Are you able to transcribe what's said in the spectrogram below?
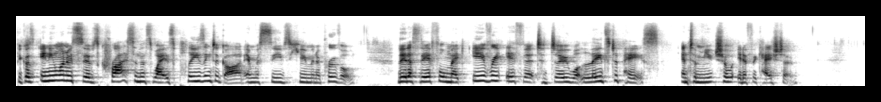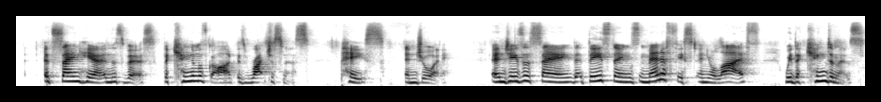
because anyone who serves Christ in this way is pleasing to God and receives human approval. Let us therefore make every effort to do what leads to peace and to mutual edification. It's saying here in this verse the kingdom of God is righteousness, peace, and joy. And Jesus saying that these things manifest in your life where the kingdom is.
